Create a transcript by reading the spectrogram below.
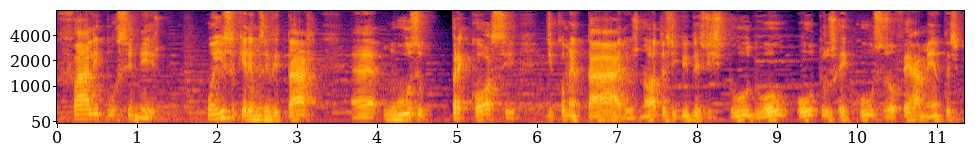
fale por si mesmo. Com isso, queremos evitar é, um uso precoce de comentários, notas de Bíblias de estudo ou outros recursos ou ferramentas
